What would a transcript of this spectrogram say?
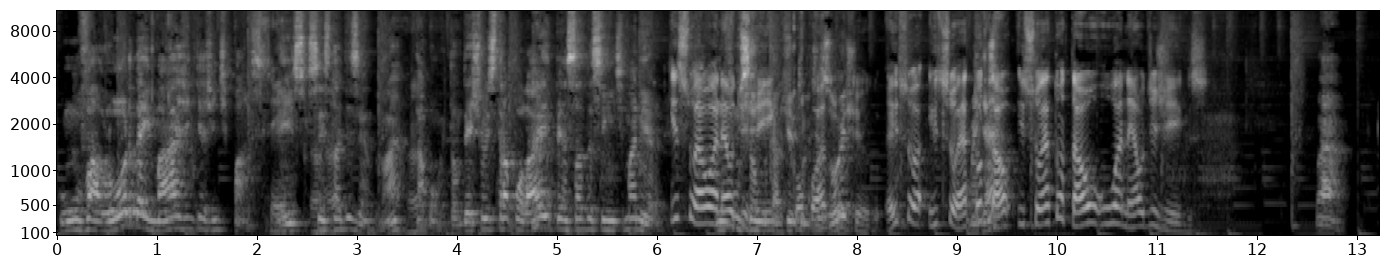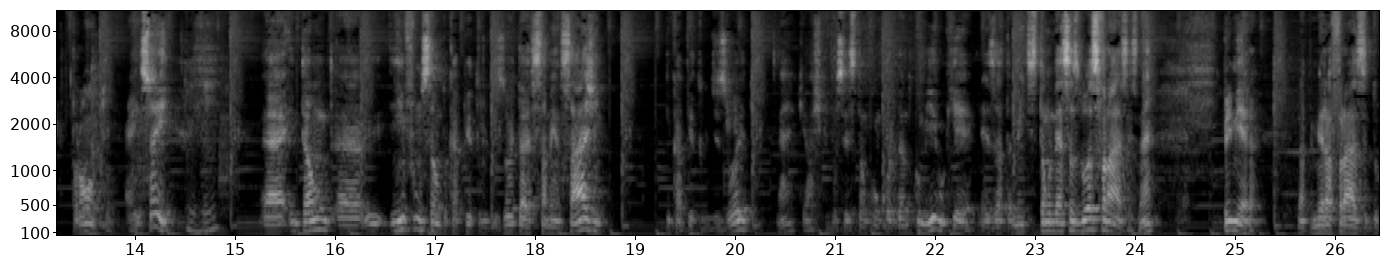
com o valor da imagem que a gente passa. Sim, é isso que uh -huh, você está dizendo, não é? Uh -huh. Tá bom. Então deixa eu extrapolar e pensar da seguinte maneira. Isso é o anel de Giggs, concordo 18, contigo. Isso, isso é, é, é total, é? isso é total o anel de Giggs. Ah, pronto, é isso aí. Uhum. É, então, é, em função do capítulo 18, dessa mensagem, capítulo 18, né, que eu acho que vocês estão concordando comigo, que exatamente estão nessas duas frases, né? Primeira, na primeira frase do,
